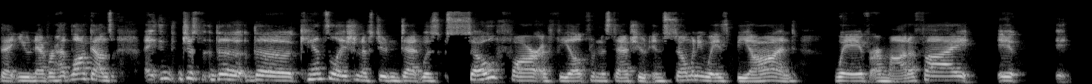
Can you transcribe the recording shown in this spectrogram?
that you never had lockdowns. Just the the cancellation of student debt was so far afield from the statute in so many ways beyond waive or modify. It, it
